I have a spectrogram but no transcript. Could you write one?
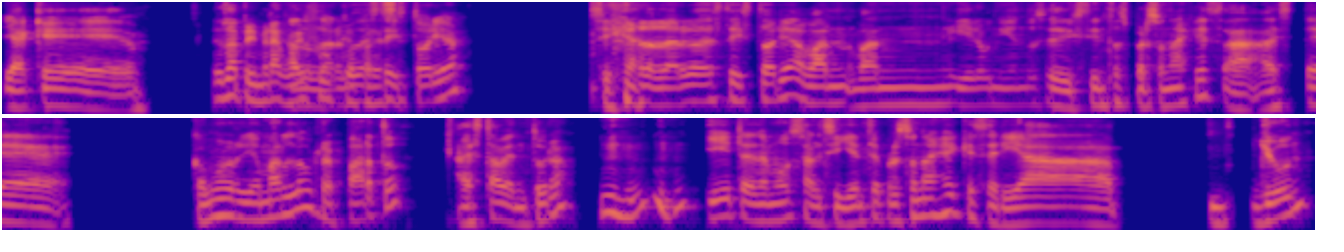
Ya que es la primera a lo largo de esta historia. Sí, a lo largo de esta historia van, van a ir uniéndose distintos personajes a este ¿cómo llamarlo? Reparto a esta aventura. Y tenemos al siguiente personaje que sería Jun,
